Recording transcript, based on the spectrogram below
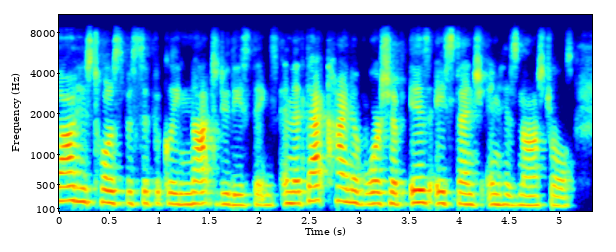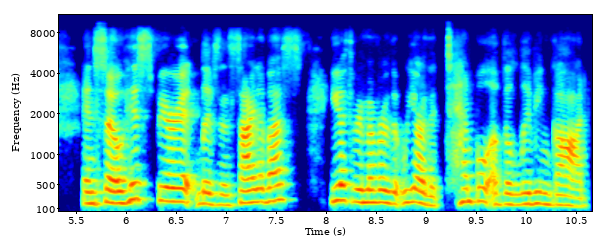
God has told us specifically not to do these things, and that that kind of worship is a stench in His nostrils. And so His Spirit lives inside of us. You have to remember that we are the temple of the living God.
